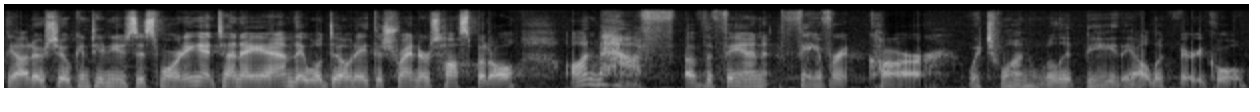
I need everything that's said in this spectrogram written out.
The auto show continues this morning at 10 a.m. They will donate the Shriners Hospital on behalf of the fan favorite car. Which one will it be? They all look very cool.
